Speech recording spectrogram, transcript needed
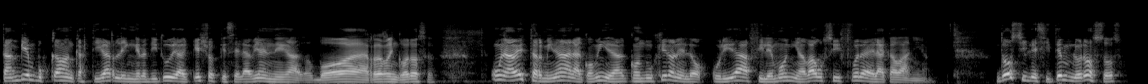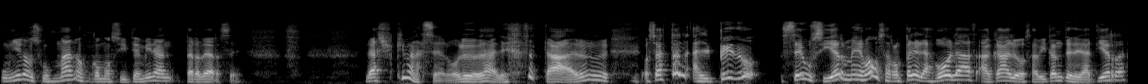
también buscaban castigar la ingratitud de aquellos que se la habían negado. Boah, re rencoroso. Una vez terminada la comida, condujeron en la oscuridad a Filemón y a Bausi fuera de la cabaña. Dóciles y temblorosos, unieron sus manos como si temieran perderse. ¿Qué van a hacer, boludo? Dale, ya está. O sea, están al pedo Zeus y Hermes, vamos a romperle las bolas acá a los habitantes de la Tierra.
